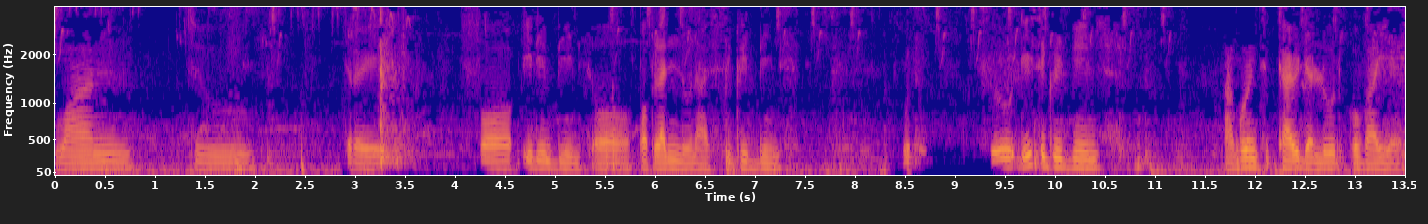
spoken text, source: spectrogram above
one two three four hidden beams or popularly known as secret beams so these secret beams are going to carry the load over here.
